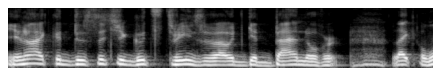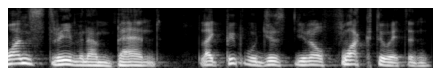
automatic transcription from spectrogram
you know, I could do such a good streams if I would get banned over like one stream and I'm banned. Like people would just, you know, flock to it and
